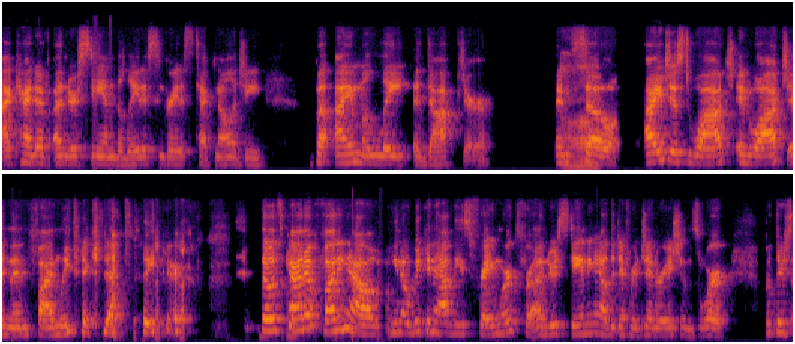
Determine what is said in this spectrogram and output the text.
I kind of understand the latest and greatest technology, but I am a late adopter. And uh. so I just watch and watch and then finally pick it up later so it's kind of funny how you know we can have these frameworks for understanding how the different generations work but there's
